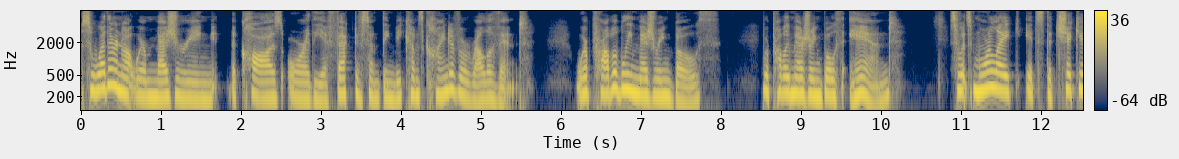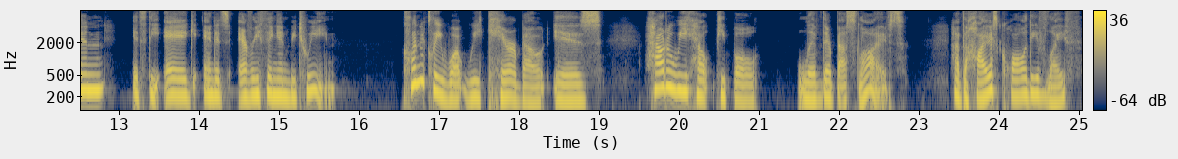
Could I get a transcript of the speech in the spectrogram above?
So, whether or not we're measuring the cause or the effect of something becomes kind of irrelevant. We're probably measuring both. We're probably measuring both and. So, it's more like it's the chicken it's the egg, and it's everything in between. Clinically, what we care about is how do we help people live their best lives, have the highest quality of life,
